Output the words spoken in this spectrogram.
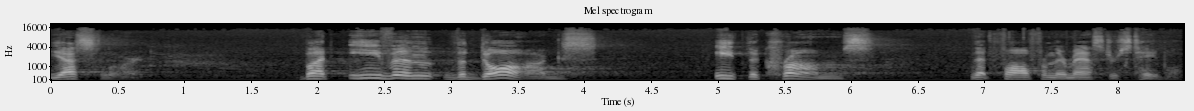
Yes, Lord. But even the dogs eat the crumbs that fall from their master's table.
